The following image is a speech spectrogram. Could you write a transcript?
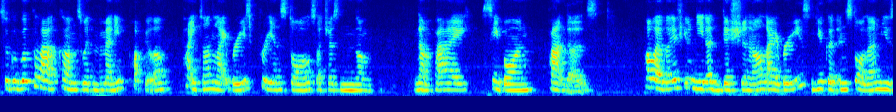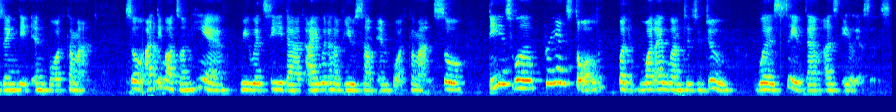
So Google Colab comes with many popular Python libraries pre-installed such as Num NumPy, Seaborn, pandas. However, if you need additional libraries, you could install them using the import command. So at the bottom here, we would see that I would have used some import commands. So these were pre-installed, but what I wanted to do was save them as aliases.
